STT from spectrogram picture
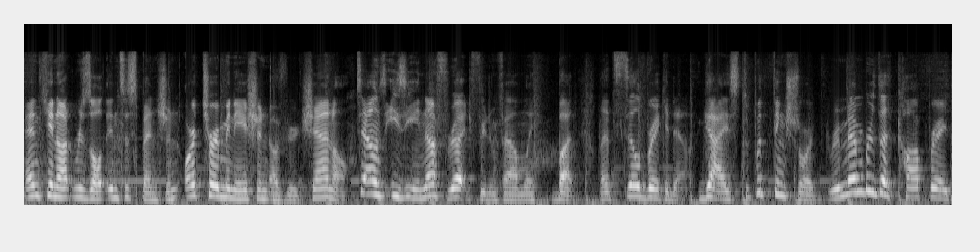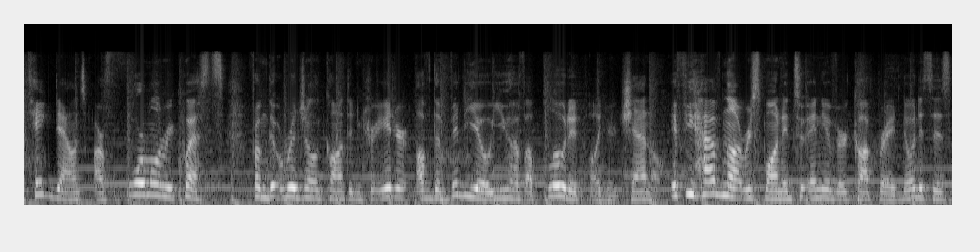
and cannot result in suspension or termination of your channel. Sounds easy enough, right, Freedom Family? But let's still break it down. Guys, to put things short, remember that copyright takedowns are formal requests from the original content creator of the video you have uploaded on your channel. If you have not responded to any of your copyright notices,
